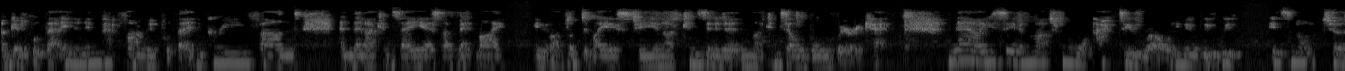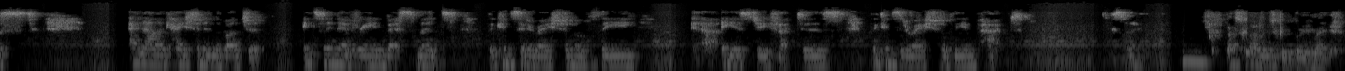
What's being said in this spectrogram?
I'm going to put that in an impact fund. I'm going to put that in a green fund, and then I can say, yes, I've met my, you know, I've looked at my ESG and I've considered it, and I can tell the board we're okay. Now you see it a much more active role. You know, we, we, it's not just an allocation in the budget. It's in every investment, the consideration of the uh, ESG factors, the consideration of the impact. So. That's good. I mean, it's a good point, mate.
